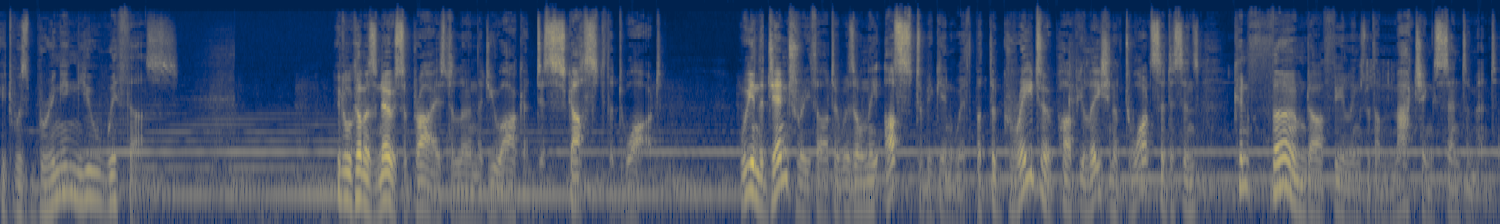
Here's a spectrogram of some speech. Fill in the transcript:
It was bringing you with us. It will come as no surprise to learn that you Arca disgust the Dwart. We in the gentry thought it was only us to begin with, but the greater population of Dwart citizens confirmed our feelings with a matching sentiment.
